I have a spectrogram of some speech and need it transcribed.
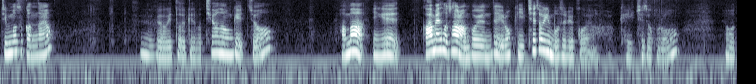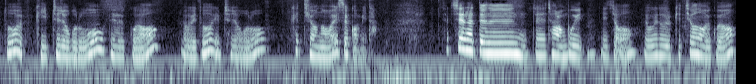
뒷모습 같나요? 여기, 여기 또 이렇게 뭐 튀어나온 게 있죠. 아마 이게 까매서 잘 안 보이는데 이렇게 입체적인 모습일 거예요. 이렇게 입체적으로. 이것도 이렇게 입체적으로 되어 있고요. 여기도 입체적으로 이렇게 튀어나와 있을 겁니다. 색칠할 때는 이제 잘 안 보이죠. 여기도 이렇게 튀어나와 있고요.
